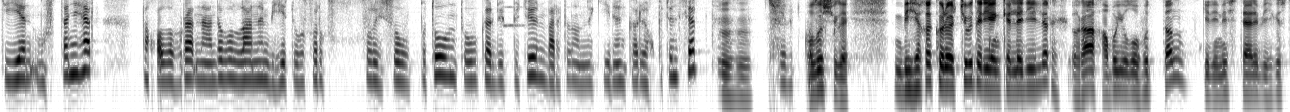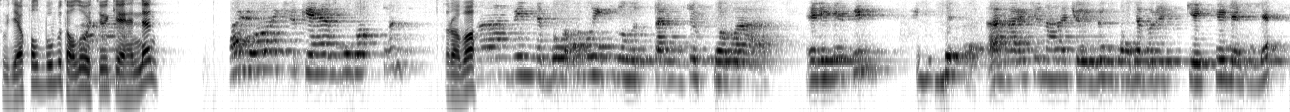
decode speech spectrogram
тиен мустанихер. Тохолобра нада булланан бихи туу сурук суруйсу бутун, туу көрбүк бүтүн, бартын онно киирен көрөк бүтүн сөп. Мгм. Дебит Олус жүгө. Бихега көрөчү бит эрген келе дийлер. Ыра хабы юлу хуттан кирини стәре бихеге студия кол бубут. Олу өтү кехеннен. Alo, şu kehem buluttan, Тураба. Ben bu avı buluttan zıplama erilebil. Ağacın ağacı bir bana bırakacak helelle.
